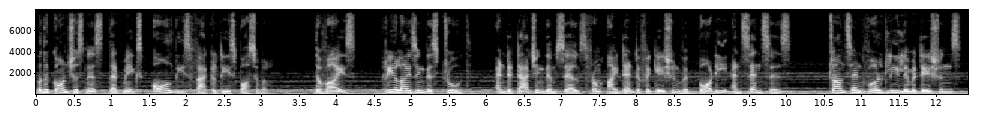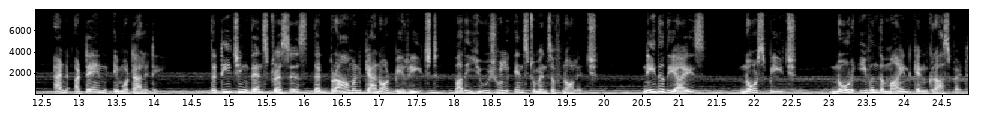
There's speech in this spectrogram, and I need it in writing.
but the consciousness that makes all these faculties possible. The wise, realizing this truth and detaching themselves from identification with body and senses, transcend worldly limitations and attain immortality. The teaching then stresses that Brahman cannot be reached by the usual instruments of knowledge. Neither the eyes, nor speech, nor even the mind can grasp it.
